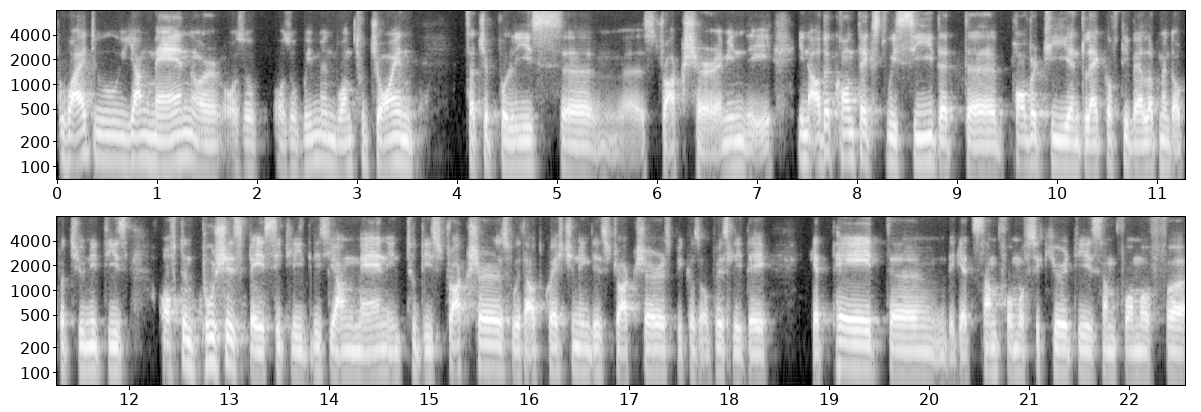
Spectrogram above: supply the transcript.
why do young men or also, also women want to join such a police um, uh, structure? I mean, in other contexts, we see that uh, poverty and lack of development opportunities often pushes basically these young men into these structures without questioning these structures because obviously they get paid, um, they get some form of security, some form of uh,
